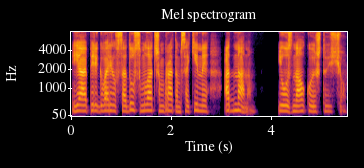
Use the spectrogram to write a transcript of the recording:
я переговорил в саду с младшим братом Сакины Аднаном и узнал кое-что еще.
